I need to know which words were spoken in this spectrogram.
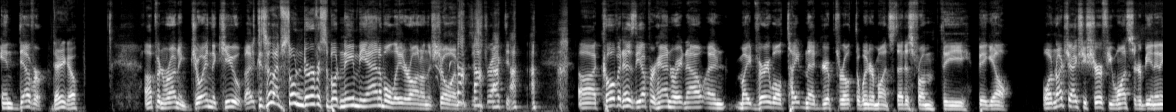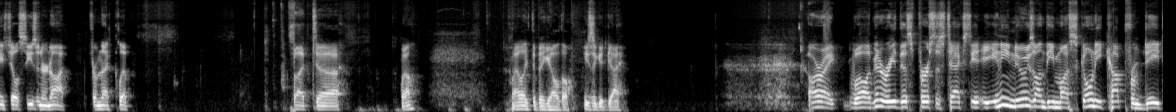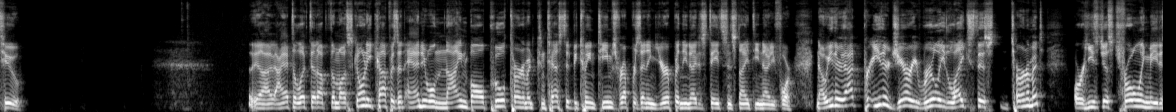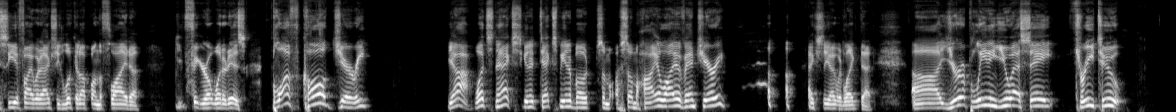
Endeavor. There you go up and running. Join the queue. Because uh, I'm so nervous about name the animal later on on the show. I'm distracted. Uh, COVID has the upper hand right now and might very well tighten that grip throughout the winter months. That is from the Big L. Well, I'm not actually sure if he wants there to be an NHL season or not from that clip. But, uh, well, I like the Big L, though. He's a good guy. All right. Well, I'm going to read this person's text. Any news on the Mosconi Cup from day two? Yeah, I had to look that up. The Mosconi Cup is an annual nine ball pool tournament contested between teams representing Europe and the United States since 1994. Now, either that, either Jerry really likes this tournament or he's just trolling me to see if I would actually look it up on the fly to figure out what it is. Bluff called, Jerry. Yeah, what's next? You gonna text me in about some some Jai Alai event, Jerry? Actually, I would like that. Uh, Europe leading USA three two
